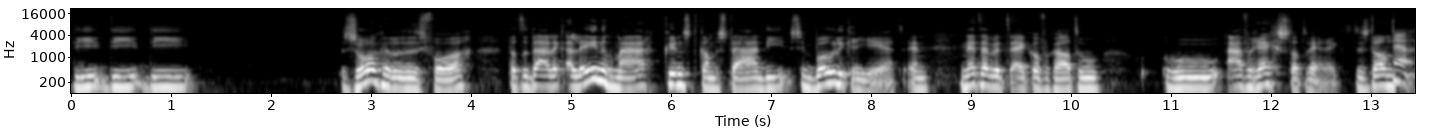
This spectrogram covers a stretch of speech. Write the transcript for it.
die, die, die zorgen er dus voor dat er dadelijk alleen nog maar kunst kan bestaan die symbolen creëert. En net hebben we het eigenlijk over gehad hoe, hoe averechts dat werkt. Dus dan, Ja.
